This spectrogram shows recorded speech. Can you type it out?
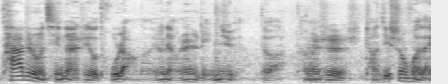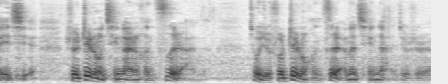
他这种情感是有土壤的，因为两个人是邻居，对吧？他们是长期生活在一起，所以这种情感是很自然的。就我就说这种很自然的情感，就是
